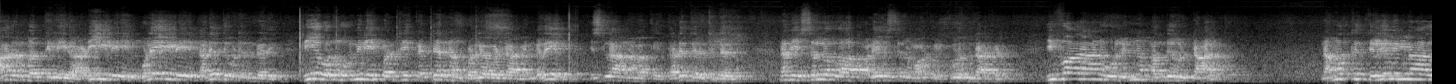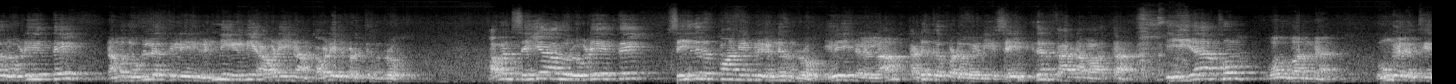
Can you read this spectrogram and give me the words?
ஆரம்பத்திலே அடியிலே முளையிலே தடுத்து விடுகின்றது. நீ ஒரு முகமினை பற்றி கெட்டெண்ணம் கொள்ள வேண்டாம் என்பதை இஸ்லாம் நமக்கு தடுத்திருக்கின்றது. நபி ஸல்லல்லாஹு அலைஹி அவர்கள் கூறுகின்றார்கள் இவ்வாறான ஒரு எண்ணம் வந்துவிட்டால் நமக்கு தெளிவில்லாத ஒரு விடயத்தை நமது உள்ளத்திலே எண்ணி எண்ணி அவனை நாம் கவலைப்படுத்துகின்றோம். அவன் செய்யாத ஒரு விடயத்தை செய்திருப்பான் என்று எண்ணுகின்றோம். இவைகள் எல்லாம் தடுக்கப்பட வேண்டிய செயல். இதன் காரணமாகத்தான் உங்களுக்கு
